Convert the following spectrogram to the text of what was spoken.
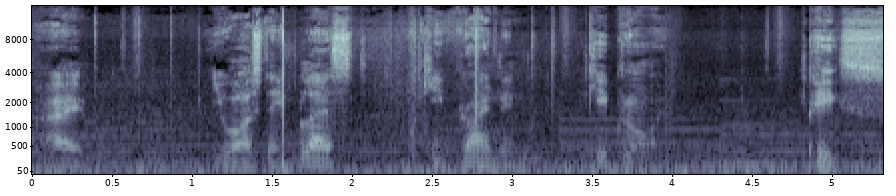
All right. You all stay blessed, keep grinding, keep growing. Peace.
